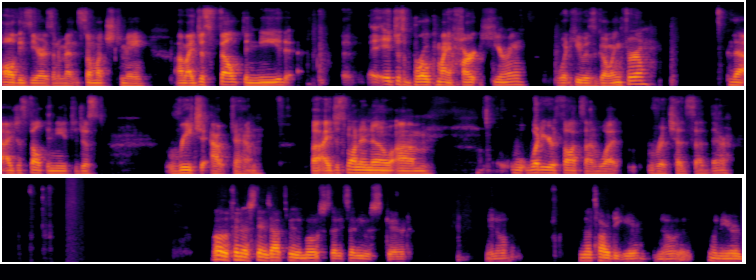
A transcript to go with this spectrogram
all these years and it meant so much to me. Um, I just felt the need, it just broke my heart hearing what he was going through, that I just felt the need to just reach out to him. But I just want to know um, what are your thoughts on what Rich had said there? Well, the thing that stands out to me the most that he said he was scared. You know, and that's hard to hear. You know, when you're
